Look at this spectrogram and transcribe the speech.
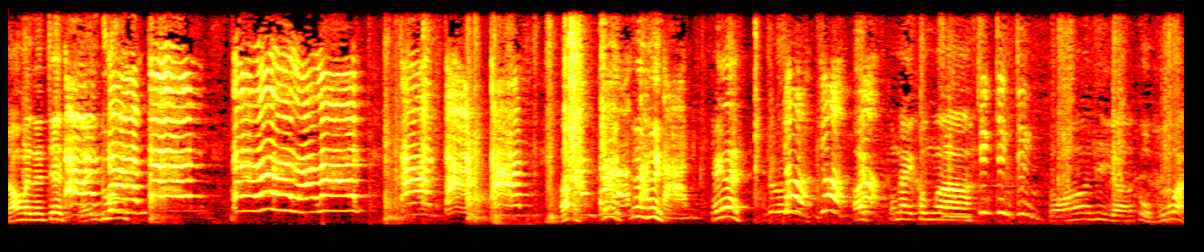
cho mày lên trên. Đấy Tan, lên Cho, cho, Ơi, cho. hôm nay không à, trình. có gì à, cổ vũ à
